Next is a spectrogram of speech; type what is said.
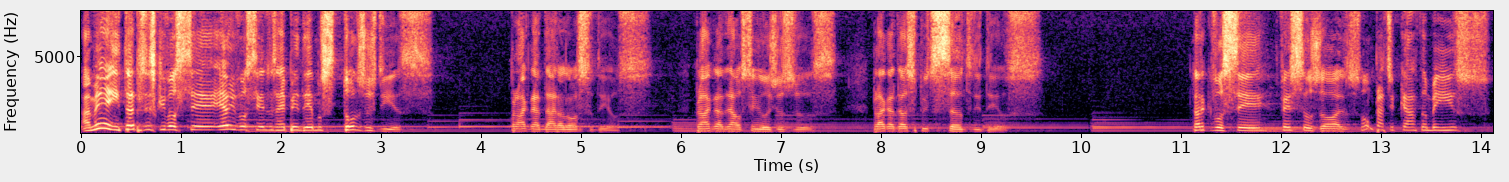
Amém? Então é preciso que você, eu e você nos arrependemos todos os dias para agradar ao nosso Deus, para agradar ao Senhor Jesus, para agradar ao Espírito Santo de Deus. Quero que você feche seus olhos, vamos praticar também isso,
